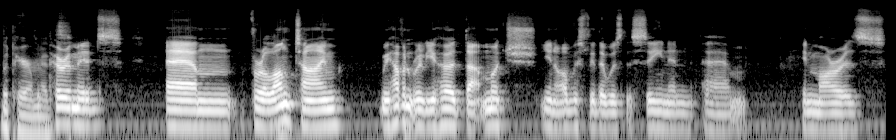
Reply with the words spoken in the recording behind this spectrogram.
The pyramids. pyramids um, for a long time. We haven't really heard that much. You know, obviously there was the scene in um, in Mara's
